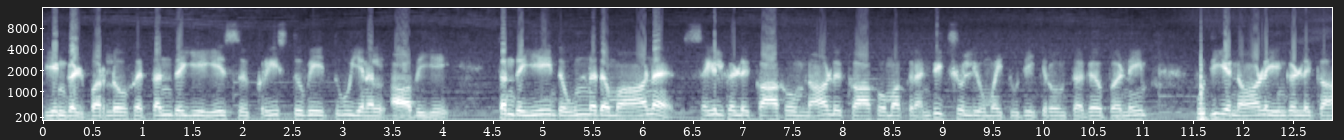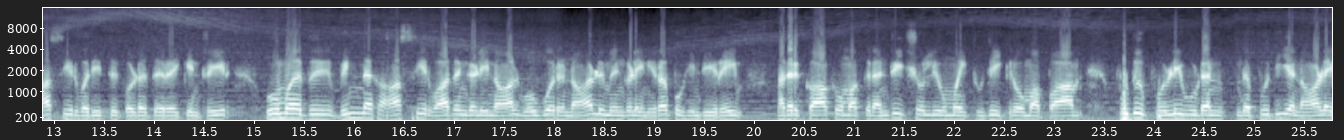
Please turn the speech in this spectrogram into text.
எங்கள் பரலோக தந்தையே இயேசு கிறிஸ்துவே தூயனல் ஆவியே. தந்தையே இந்த உன்னதமான செயல்களுக்காகவும் நாளுக்காகவும் உமக்கு நன்றி சொல்லி உம்மை துதிக்கிறோம் தகப்பனே. புதிய நாளை எங்களுக்கு ஆசீர்வதித்து கொடுத்திருக்கின்றீர். உமது விண்ணக ஆசீர்வாதங்களினால் ஒவ்வொரு நாளும் எங்களை நிரப்புகின்றீரே. அதற்காக உமக்கு நன்றி சொல்லி உம்மை துதிக்கிறோம் அப்பா. புது பொழிவுடன் இந்த புதிய நாளை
